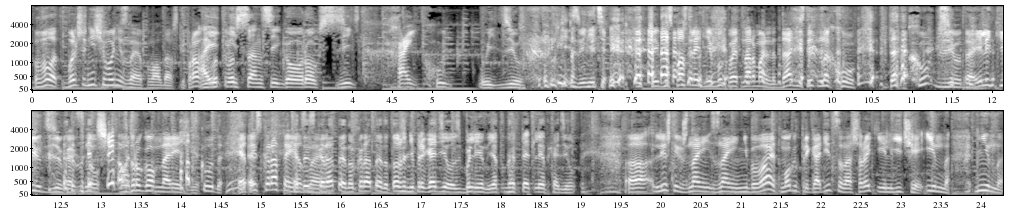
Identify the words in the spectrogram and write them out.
Вот, больше ничего не знаю по-молдавски, правда? А Nissan Sigo Rock Zig Хай Хуй. Ой, дзю. Извините. Ты без последней буквы, это нормально. Да, действительно, ху. Да? Ху дзю, да, или кью дзю, как ну, в другом наречии. Откуда? Это из карате, я Это из знаю. карате, но карате это тоже не пригодилось. Блин, я туда пять лет ходил. А, лишних знаний, знаний не бывает, могут пригодиться на Шреке и Ильиче. Инна, Нинна,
